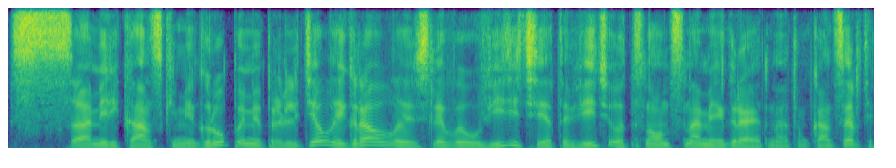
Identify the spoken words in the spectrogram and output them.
с американскими группами, прилетел и играл, если вы увидите это видео, он с нами играет на этом концерте.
